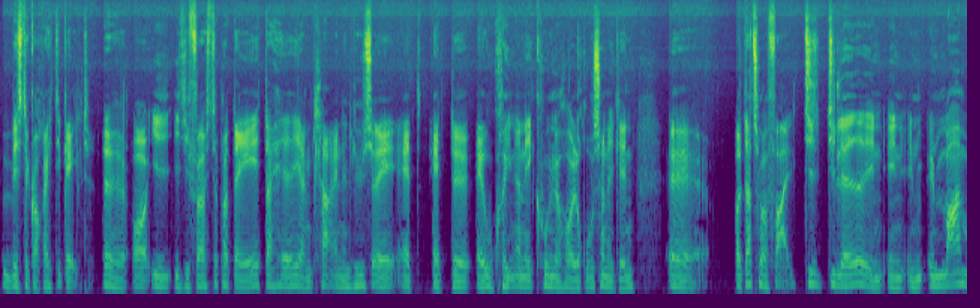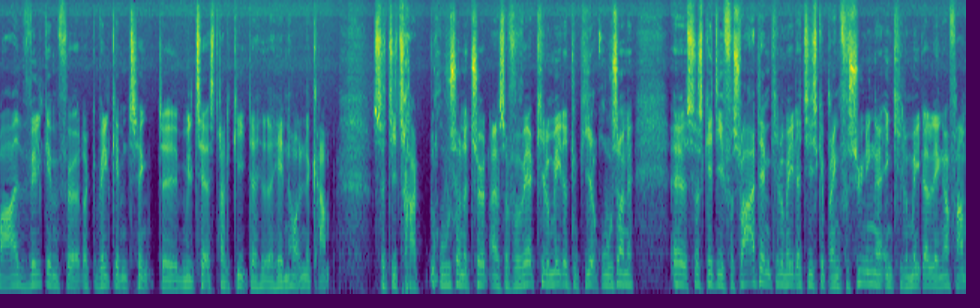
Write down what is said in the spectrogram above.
hvis det går rigtig galt. Øh, og i, i de første par dage, der havde jeg en klar analyse af, at, at, øh, at ukrainerne ikke kunne holde russerne igen. Øh, og der tog jeg fejl. De, de lavede en, en, en, en meget, meget velgennemført og velgennemtænkt øh, militær strategi, der hedder henholdende kamp. Så de trak russerne tynd. Altså for hver kilometer, du giver russerne, øh, så skal de forsvare den kilometer. De skal bringe forsyninger en kilometer længere frem.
